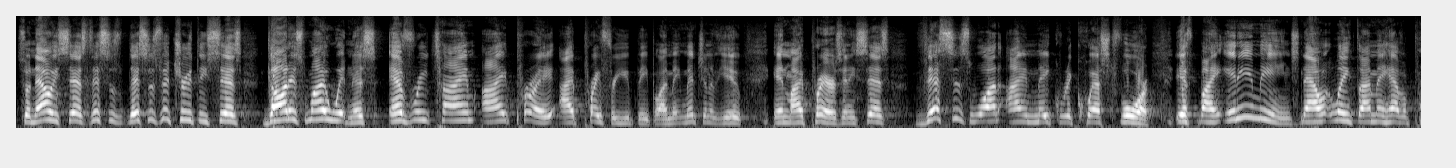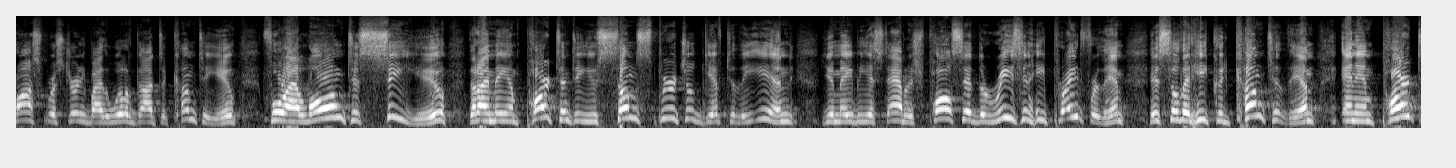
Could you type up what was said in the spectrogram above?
So now he says, This is, this is the truth. He says, God is my witness. Every time I pray, I pray for you people. I make mention of you in my prayers. And he says, This is what I make request for. If by any means, now at length, I may have a prosperous journey by the will of God to come to you, for I long to see you, that I may impart unto you some spiritual gift to the end you may be established. Paul said the reason he prayed for them is so that he could come to them and impart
